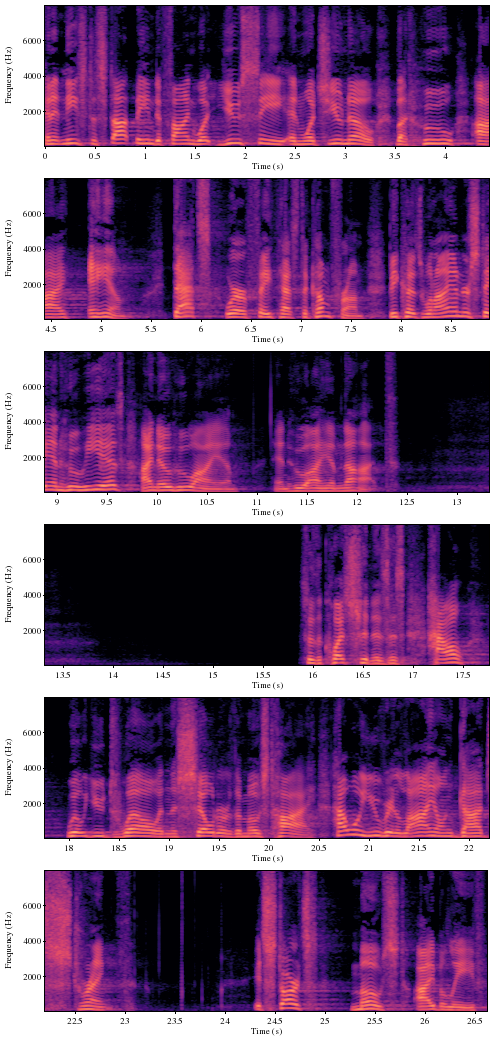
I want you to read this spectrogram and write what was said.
and it needs to stop being defined what you see and what you know, but who I am. That's where our faith has to come from. Because when I understand who He is, I know who I am and who I am not. So the question is, is how will you dwell in the shelter of the Most High? How will you rely on God's strength? It starts most, I believe,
